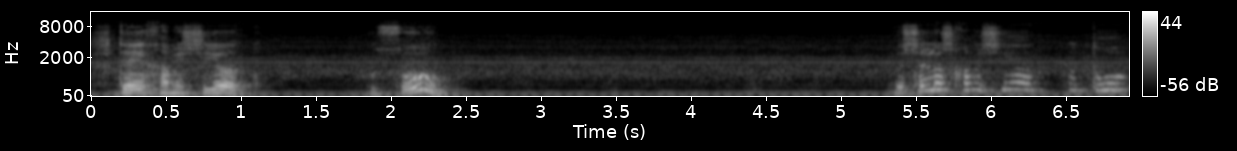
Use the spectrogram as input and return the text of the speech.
שתי חמישיות הוסרו, ושלוש חמישיות נותרו.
